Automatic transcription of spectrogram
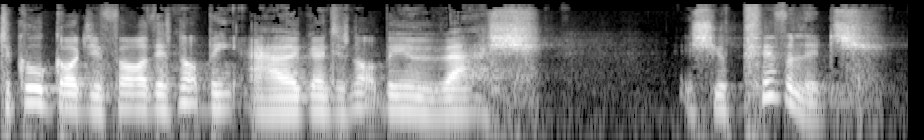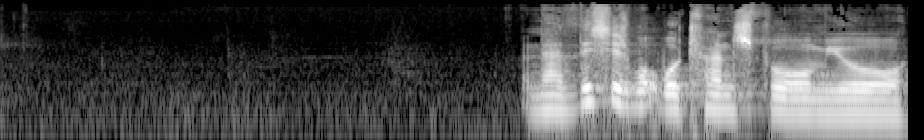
To call God your Father is not being arrogant, it's not being rash, it's your privilege. Now, this is what will transform your,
